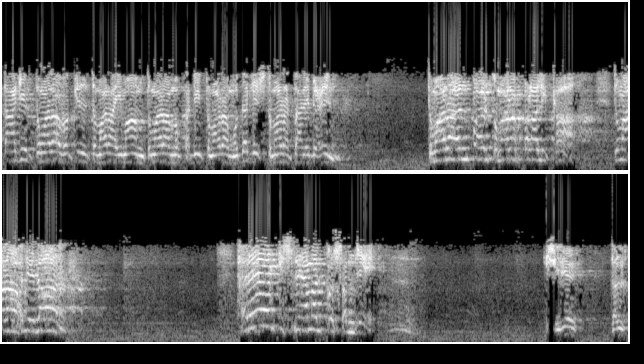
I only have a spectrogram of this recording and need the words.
تاجر، تمہارا وکیل، تمہارا امام، تمہارا مقدی تمہارا مدرس، تمہارا طالب علم، تمہارا ان پڑھ تمہارا پڑھا لکھا، تمہارا عہدے دار ہر ایک اس نعمت کو سمجھے۔ اس لیے کل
